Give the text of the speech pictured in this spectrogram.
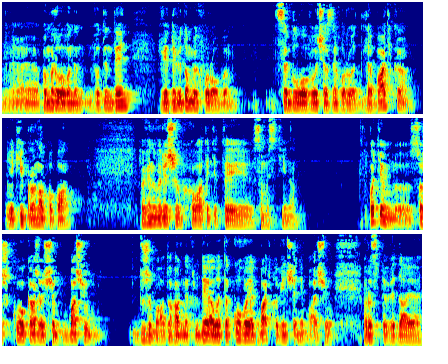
Е, Померли вони в один день від невідомої хвороби. Це було величезне горе для батька, який прогнав папа. То він вирішив ховати дітей самостійно. Потім е, Сашко каже, що бачив дуже багато гарних людей, але такого, як батько, він ще не бачив. Розповідає,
